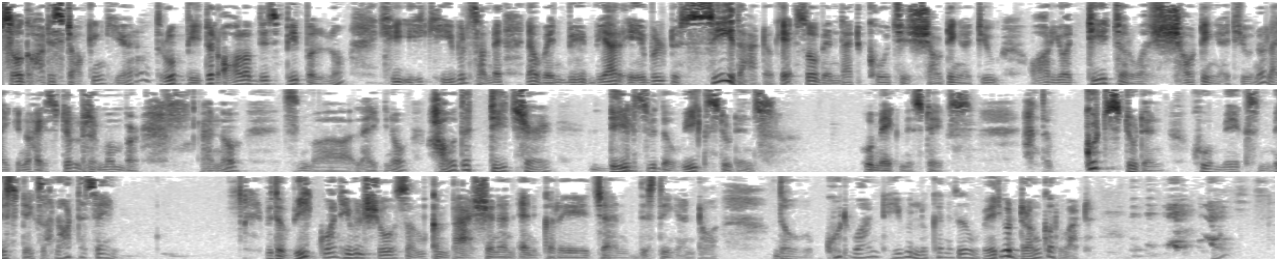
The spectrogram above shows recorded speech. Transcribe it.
So God is talking here through Peter, all of these people, no? He, he, he will someday, now when we, we are able to see that, okay? So when that coach is shouting at you or your teacher was shouting at you, you know, like, you know, I still remember, you know, uh, like, you know, how the teacher deals with the weak students who make mistakes and the good student who makes mistakes are not the same. With the weak one, he will show some compassion and encourage and this thing and all. The good one, he will look and say, were you drunk or what?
